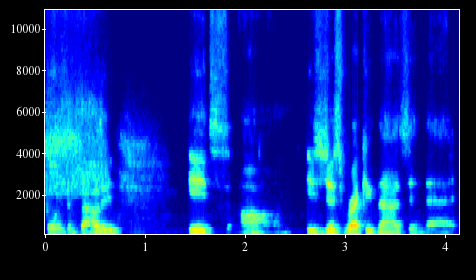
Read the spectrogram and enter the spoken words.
goes about it. It's um, it's just recognizing that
